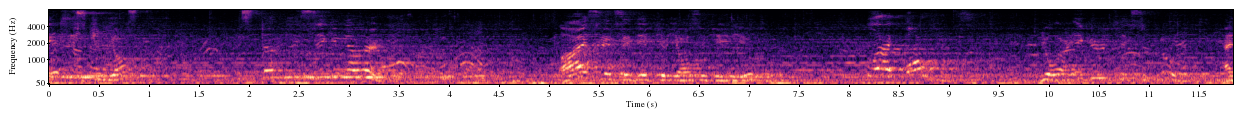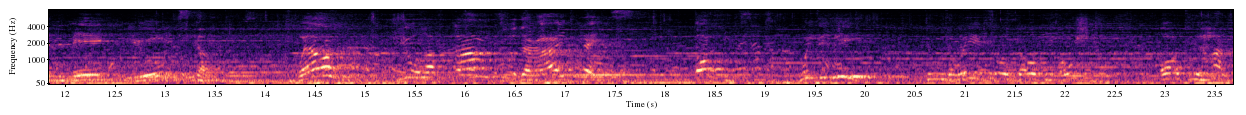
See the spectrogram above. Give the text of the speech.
endless curiosity, is constantly seeking a learn. I sense a deep curiosity in you. Like dolphins, you are eager to explore and make new discoveries. Well, you have come to the right place. Dolphins, through the waves of the open ocean, or to hunt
